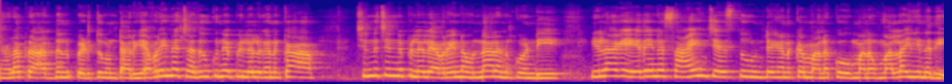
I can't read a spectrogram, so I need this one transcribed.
చాలా ప్రార్థనలు పెడుతూ ఉంటారు. ఎవరైనా చదువుకునే పిల్లలు కనుక చిన్న చిన్న పిల్లలు ఎవరైనా ఉన్నారనుకోండి ఇలాగే ఏదైనా సాయం చేస్తూ ఉంటే కనుక మనకు మనకు మళ్ళీ అయినది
